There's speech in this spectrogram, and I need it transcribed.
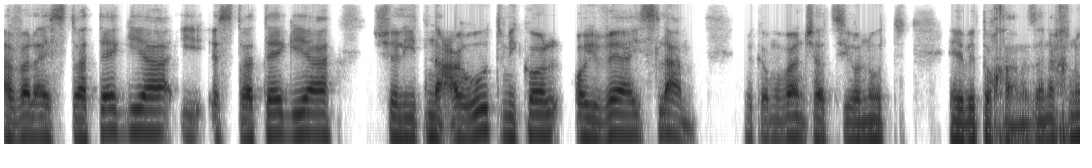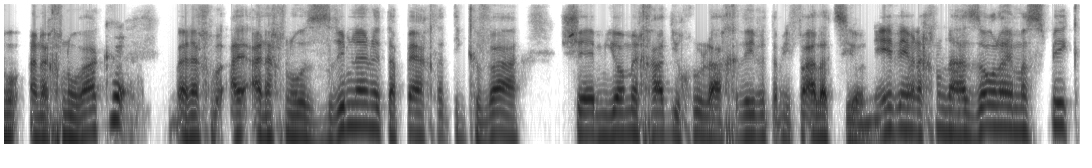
אבל האסטרטגיה היא אסטרטגיה של התנערות מכל אויבי האסלאם, וכמובן שהציונות אה, בתוכם. אז אנחנו, אנחנו רק, אנחנו, אנחנו עוזרים להם לטפח את התקווה שהם יום אחד יוכלו להחריב את המפעל הציוני, ואם אנחנו נעזור להם מספיק,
